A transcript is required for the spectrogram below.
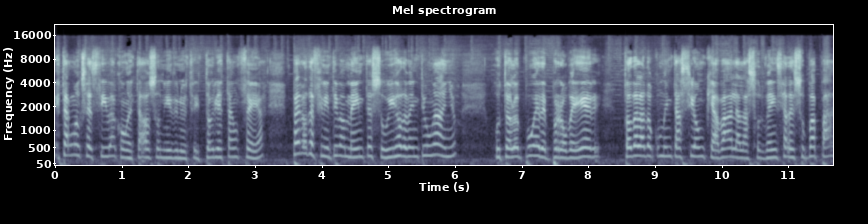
es tan obsesiva con Estados Unidos y nuestra historia es tan fea, pero definitivamente su hijo de 21 años, usted le puede proveer toda la documentación que avala la solvencia de su papá.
